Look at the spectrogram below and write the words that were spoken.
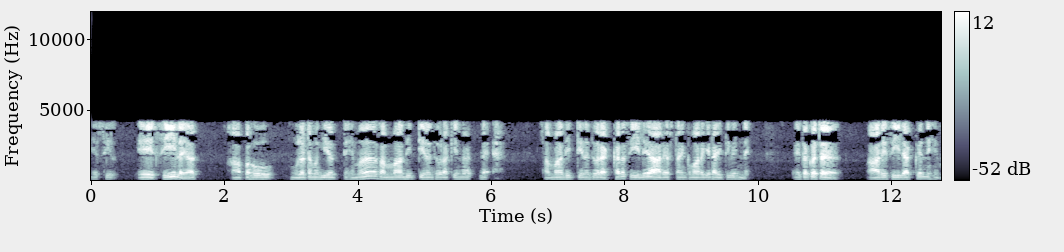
ඒ සීල්. ඒ සීලයත් ආපහු මුලටම ගියොත් එහෙම සම්මාදිට්ඨිය නැතුව රකින්න බෑ. සම්මාදිට්ඨිය නැතුව රැක්කට සීලය ආර්ය අෂ්ටාංග මාර්ගයට අයිති වෙන්නේ එතකොට ආර්ය සීලයක් වෙන්නේ එහෙම.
